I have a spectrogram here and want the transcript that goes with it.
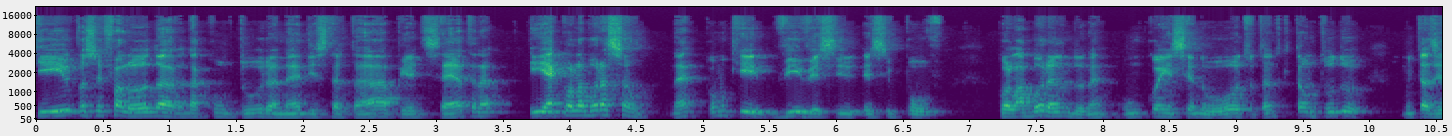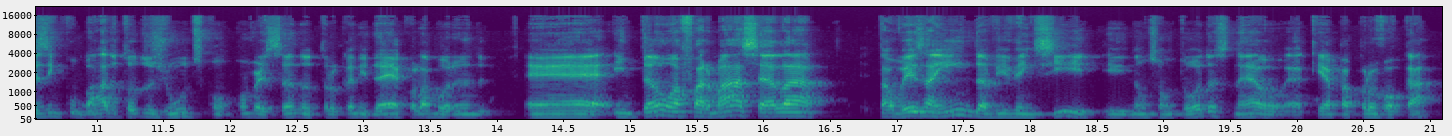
que você falou da, da cultura, né, de startup, etc. E é colaboração, né? Como que vive esse, esse povo? Colaborando, né? Um conhecendo o outro, tanto que estão tudo, muitas vezes, incubado, todos juntos, conversando, trocando ideia, colaborando. É, então, a farmácia, ela talvez ainda vivencie, e não são todas, né? Que é para provocar,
